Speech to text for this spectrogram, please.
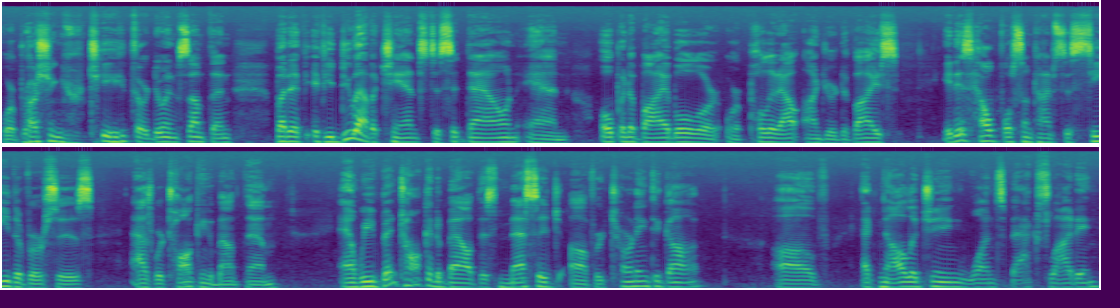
or brushing your teeth or doing something. But if, if you do have a chance to sit down and open a Bible or, or pull it out on your device, it is helpful sometimes to see the verses as we're talking about them. And we've been talking about this message of returning to God, of acknowledging one's backsliding,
